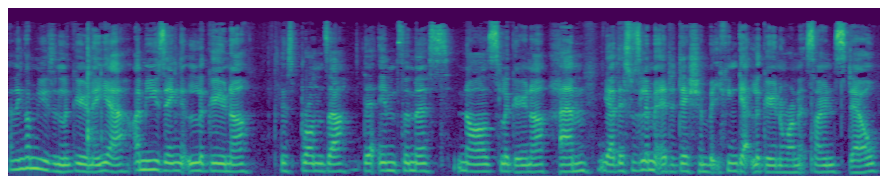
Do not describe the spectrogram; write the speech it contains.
I think I'm using Laguna. Yeah, I'm using Laguna this bronzer, the infamous NARS Laguna. Um, yeah, this was limited edition, but you can get Laguna on its own still.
